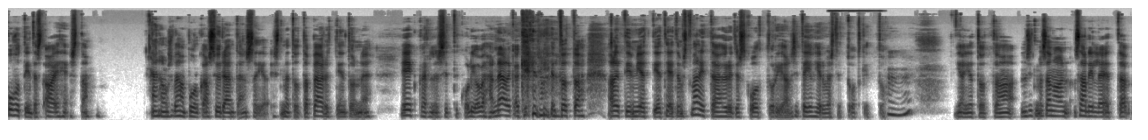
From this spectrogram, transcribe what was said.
puhuttiin tästä aiheesta. Hän halusi vähän purkaa sydäntänsä ja sitten me tota, päädyttiin tuonne Ekbergille sitten, kun oli jo vähän nälkäkin, niin tota, alettiin miettiä, että hei, tämmöistä välittävää yrityskulttuuria, niin sitä ei ole hirveästi tutkittu. Mm-hmm. Ja, ja tota, no sitten mä sanoin Sarille, että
